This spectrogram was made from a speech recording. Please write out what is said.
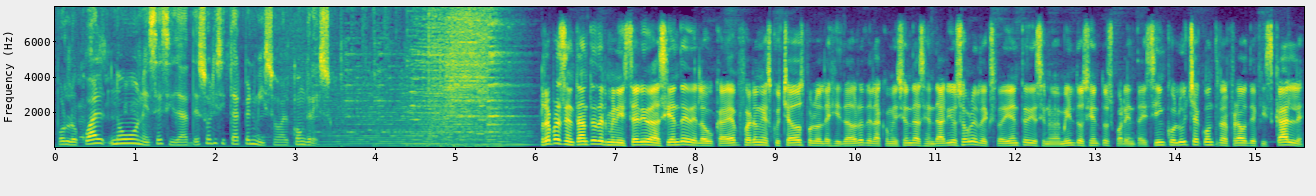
por lo cual no hubo necesidad de solicitar permiso al Congreso. Representantes del Ministerio de Hacienda y de la UCAEP fueron escuchados por los legisladores de la Comisión de Hacendarios sobre el expediente 19.245 lucha contra el fraude fiscal.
